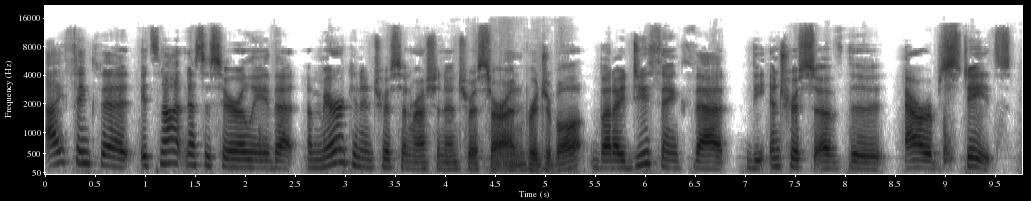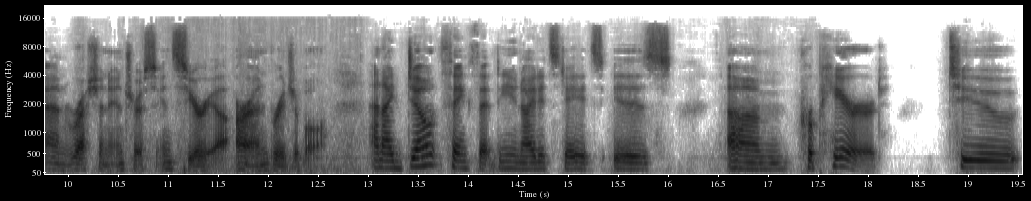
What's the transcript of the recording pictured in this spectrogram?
I think that it's not necessarily that American interests and Russian interests are unbridgeable, but I do think that the interests of the Arab states and Russian interests in Syria are unbridgeable. And I don't think that the United States is um, prepared to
